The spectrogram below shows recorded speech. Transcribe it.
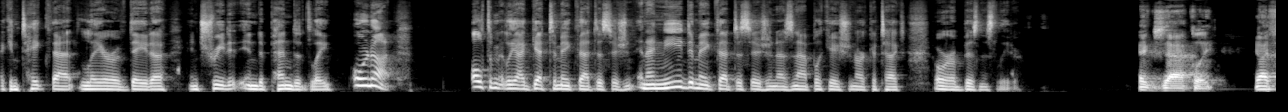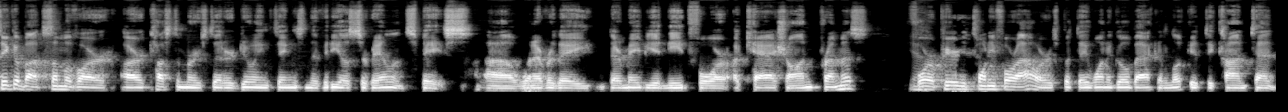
I can take that layer of data and treat it independently or not. ultimately I get to make that decision and I need to make that decision as an application architect or a business leader. Exactly. Yeah, I think about some of our, our customers that are doing things in the video surveillance space. Uh, whenever they there may be a need for a cache on premise yeah. for a period of 24 hours, but they want to go back and look at the content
